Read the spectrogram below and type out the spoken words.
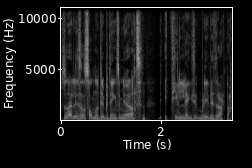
så det er litt sånn sånne type ting som gjør at i tillegg blir litt rart, da.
